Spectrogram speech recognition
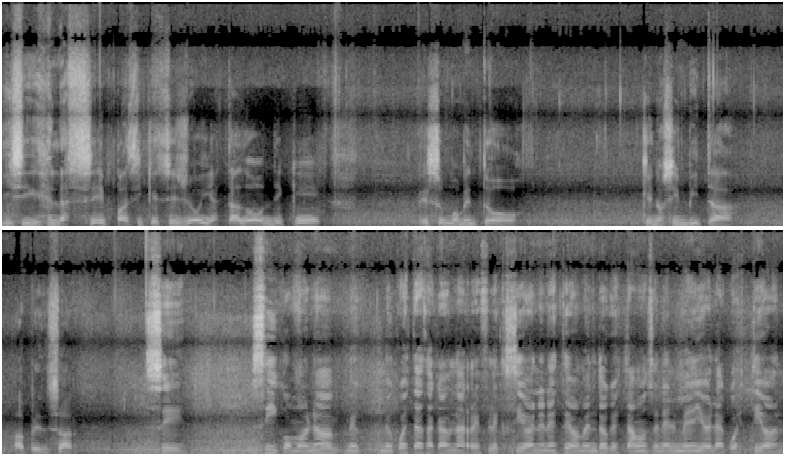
y siguen las cepas y qué sé yo, y hasta dónde, qué. Es un momento que nos invita a pensar. Sí, sí, como no, me, me cuesta sacar una reflexión en este momento que estamos en el medio de la cuestión.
